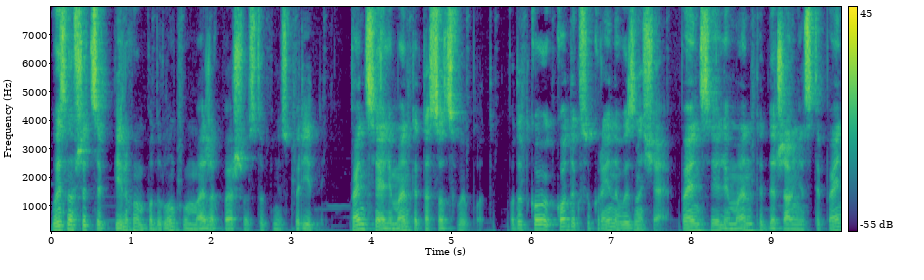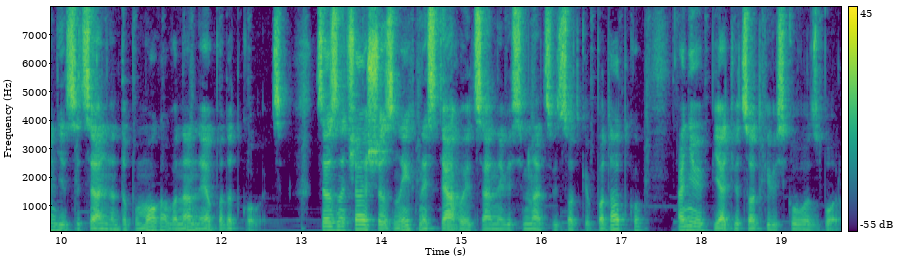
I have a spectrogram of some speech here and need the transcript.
визнавши це пільговим подарунком в межах першого ступеню споріднення. Пенсія, аліменти та соцвиплати. Податковий кодекс України визначає, пенсії, аліменти, державні стипендії, соціальна допомога вона не оподатковується. Це означає, що з них не стягується ані 18% податку, ані 5% військового збору.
